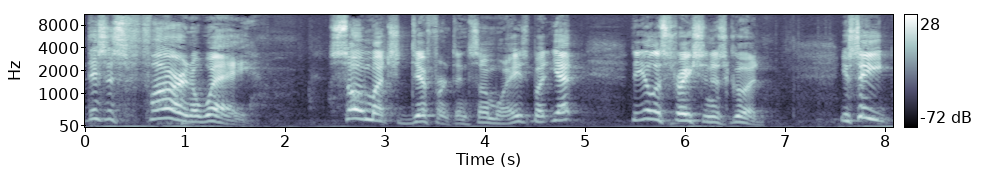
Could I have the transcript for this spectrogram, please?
This is far and away so much different in some ways, but yet the illustration is good. You see,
